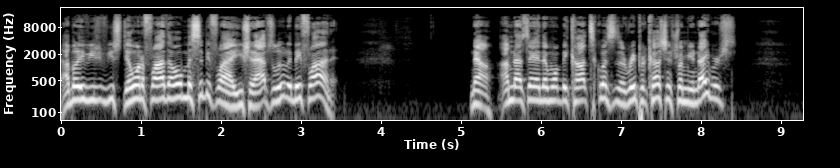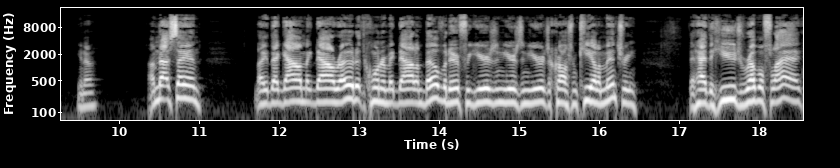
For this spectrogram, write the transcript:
I believe if you still want to fly the old Mississippi flag, you should absolutely be flying it. Now, I'm not saying there won't be consequences and repercussions from your neighbors. You know, I'm not saying like that guy on McDowell Road at the corner of McDowell and Belvedere for years and years and years across from Key Elementary that had the huge rebel flag,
